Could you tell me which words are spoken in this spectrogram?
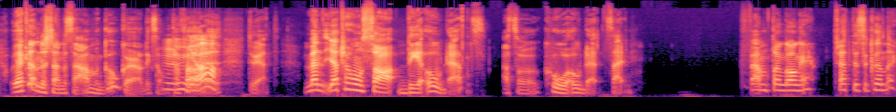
Och jag ändå känna så här, ah, men go girl, liksom, ta Mm, för ja. dig, du vet. Men jag tror hon sa det ordet, alltså K-ordet, så här, 15 gånger, 30 sekunder.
